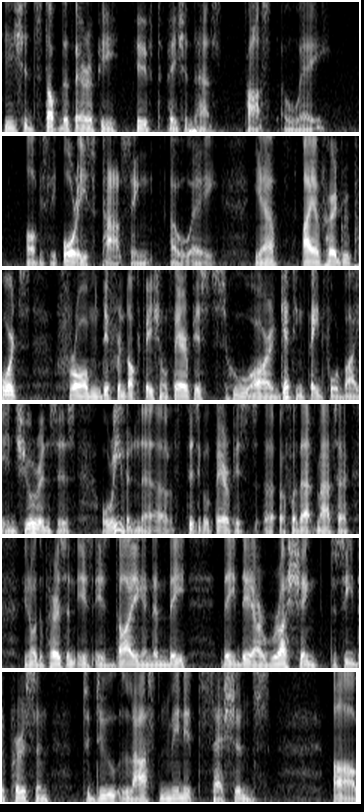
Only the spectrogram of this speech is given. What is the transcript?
you should stop the therapy if the patient has passed away, obviously, or is passing away. Yeah, I have heard reports from different occupational therapists who are getting paid for by insurances or even uh, physical therapists uh, for that matter. You know the person is is dying and then they they they are rushing to see the person to do last minute sessions uh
